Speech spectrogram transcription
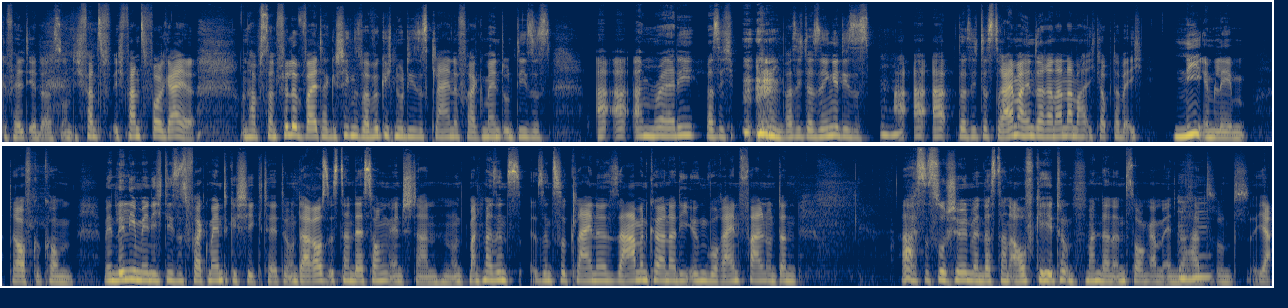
gefällt ihr das. Und ich fand's, ich fand's voll geil. Und hab's dann Philipp weitergeschickt. Es war wirklich nur dieses kleine Fragment und dieses ah, ah, I'm ready, was ich, was ich da singe, dieses mhm. ah, ah, ah, dass ich das dreimal hintereinander mache. Ich glaube, da wäre ich nie im Leben drauf gekommen, wenn Lilly mir nicht dieses Fragment geschickt hätte. Und daraus ist dann der Song entstanden. Und manchmal sind es so kleine Samenkörner, die irgendwo reinfallen und dann ah, es ist so schön, wenn das dann aufgeht und man dann einen Song am Ende mhm. hat. Und ja,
